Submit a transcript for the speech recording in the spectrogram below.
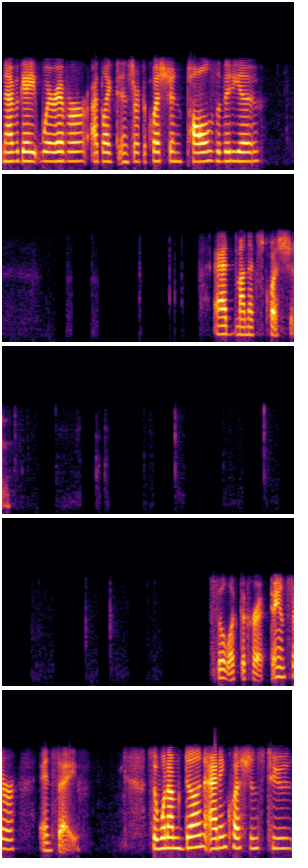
navigate wherever I'd like to insert the question, pause the video, add my next question. Select the correct answer, and save. So when I'm done adding questions to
